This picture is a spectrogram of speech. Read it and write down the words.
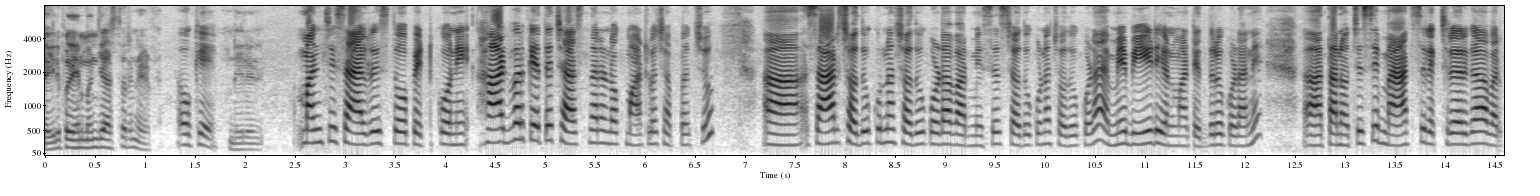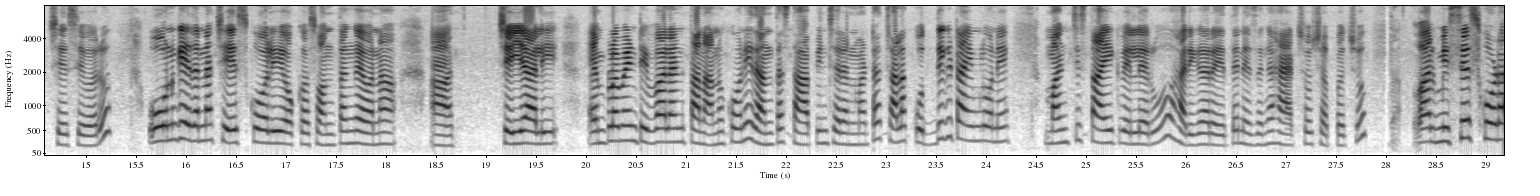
డైలీ పదిహేను మంది చేస్తారండి ఓకే. డైలీ మంచి శాలరీస్తో పెట్టుకొని హార్డ్ వర్క్ అయితే చేస్తున్నారని ఒక మాటలో చెప్పచ్చు. సార్ చదువుకున్న చదువు కూడా వారి మిస్సెస్ చదువుకున్న చదువు కూడా ఎంఏ బీఈడి అనమాట ఇద్దరు కూడా తను వచ్చేసి మ్యాథ్స్ లెక్చరర్గా వర్క్ చేసేవారు. ఓన్గా ఏదన్నా చేసుకోవాలి ఒక సొంతంగా ఏమైనా చేయాలి చెయ్యాలి ఎంప్లాయ్మెంట్ ఇవ్వాలని తను అనుకొని ఇదంతా స్థాపించారనమాట. చాలా కొద్దిగా టైంలోనే మంచి స్థాయికి వెళ్ళారు. హరిగారు అయితే నిజంగా హ్యాట్స్ ఆఫ్ చెప్పొచ్చు. వాళ్ళ మిస్సెస్ కూడా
